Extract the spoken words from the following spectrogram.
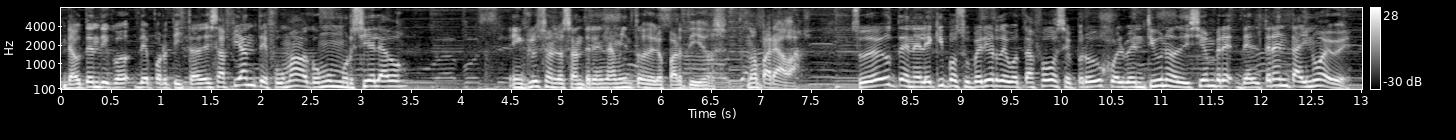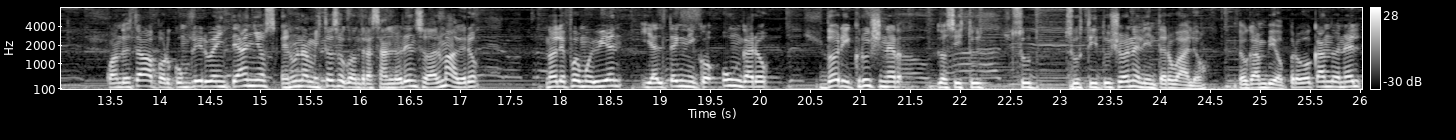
de auténtico deportista. Desafiante, fumaba como un murciélago, incluso en los entrenamientos de los partidos. No paraba. Su debut en el equipo superior de Botafogo se produjo el 21 de diciembre del 39, cuando estaba por cumplir 20 años en un amistoso contra San Lorenzo de Almagro. No le fue muy bien y al técnico húngaro Dori Krushner lo sustituyó en el intervalo. Lo cambió, provocando en él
